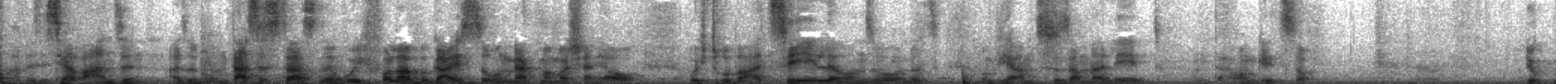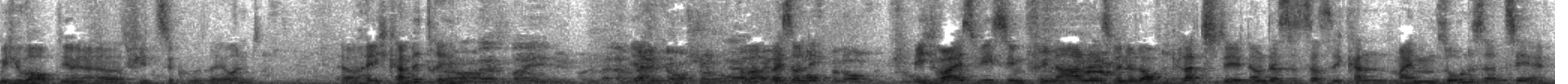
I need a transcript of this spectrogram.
Aber es ist ja Wahnsinn. Also, und das ist das, ne, wo ich voller Begeisterung, merkt man wahrscheinlich auch, wo ich drüber erzähle und so. Und, das, und wir haben es zusammen erlebt. Und darum geht's doch. Juckt mich überhaupt nicht, wenn einer das Vizekuh und? Ja, ich kann mitreden. Ja, aber weißt du, ich, ich weiß, wie es im Finale ist, wenn er da auf dem Platz steht. Ne? Und das ist das, ich kann meinem Sohn es erzählen.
